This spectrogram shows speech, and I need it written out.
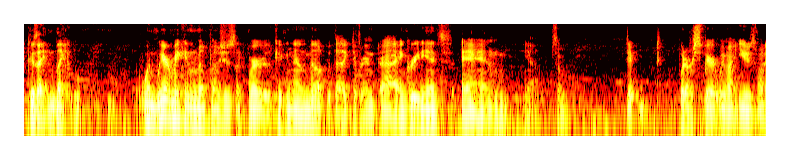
because I like when we were making the milk punches, like we're kicking down the milk with like different uh, ingredients and you know some di- whatever spirit we might use when,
